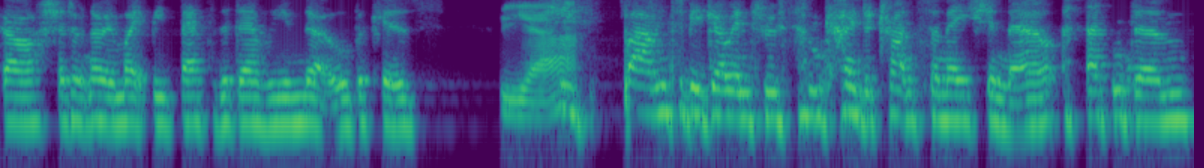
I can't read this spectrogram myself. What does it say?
gosh, I don't know. It might be better the devil you know because Yeah. she's bound to be going through some kind of transformation now." And um,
